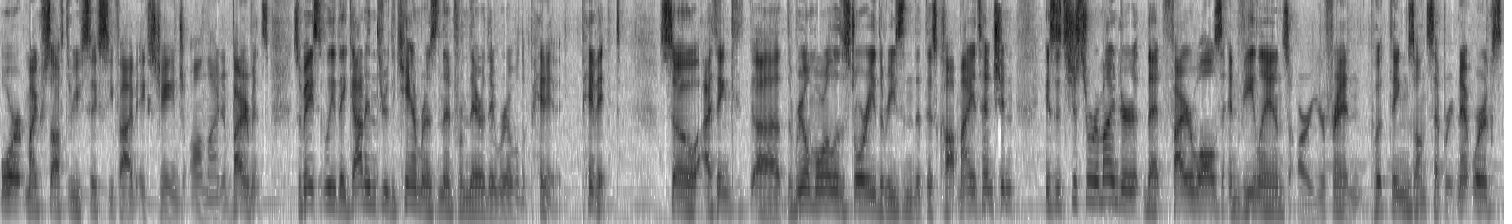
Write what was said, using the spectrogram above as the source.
or Microsoft 365 Exchange online environments. So basically, they got in through the cameras, and then from there, they were able to pivot. Pivot. So I think uh, the real moral of the story, the reason that this caught my attention, is it's just a reminder that firewalls and VLANs are your friend. Put things on separate networks,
